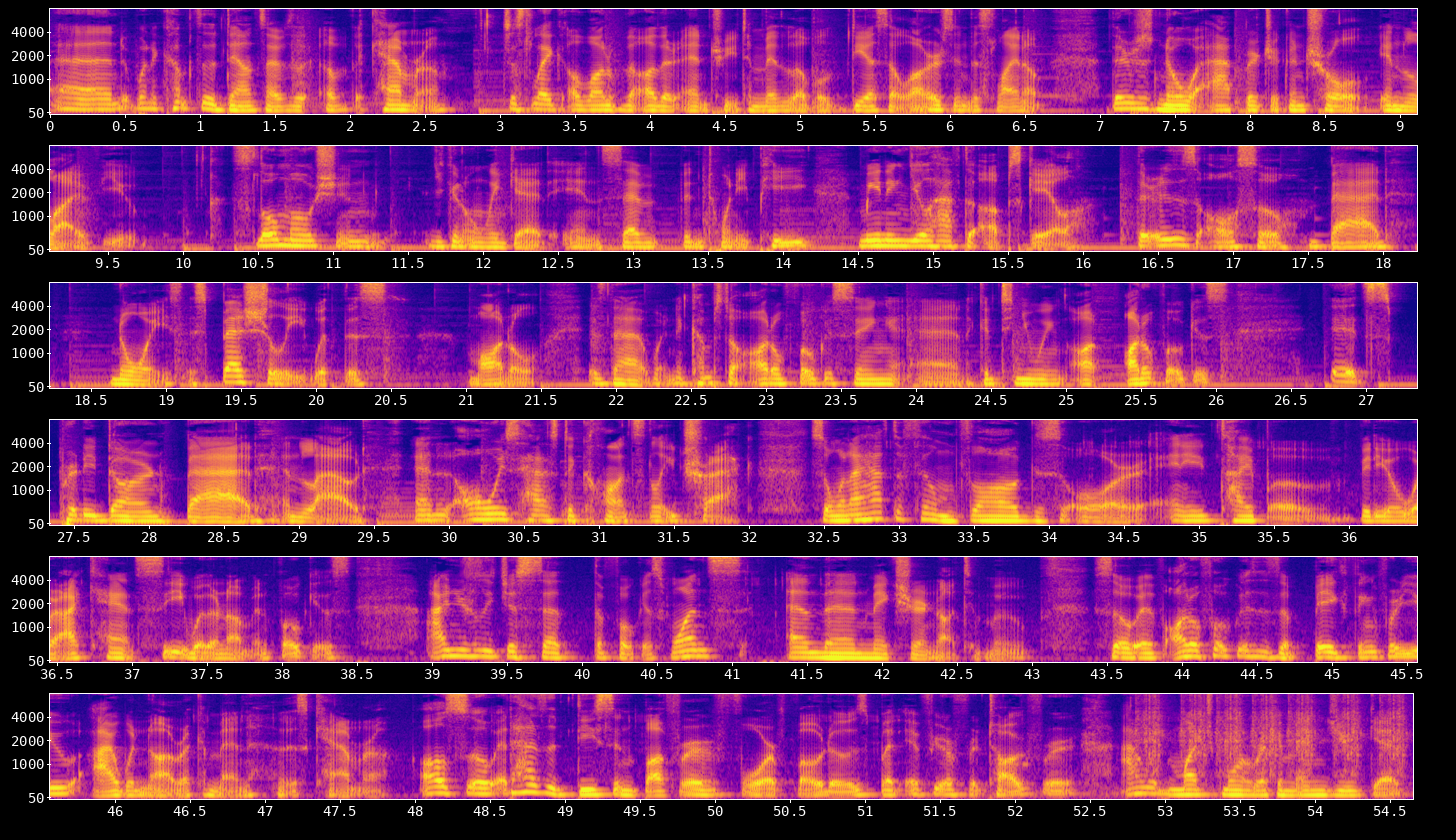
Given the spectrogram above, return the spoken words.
And when it comes to the downsides of the camera, just like a lot of the other entry to mid level DSLRs in this lineup, there's no aperture control in live view. Slow motion you can only get in 720p, meaning you'll have to upscale. There is also bad noise, especially with this model is that when it comes to autofocusing and continuing autofocus, it's pretty darn bad and loud, and it always has to constantly track. So when I have to film vlogs or any type of video where I can't see whether or not I'm in focus, I usually just set the focus once and then make sure not to move. So if autofocus is a big thing for you, I would not recommend this camera. Also, it has a decent buffer for photos, but if you're a photographer, I would much more recommend you get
